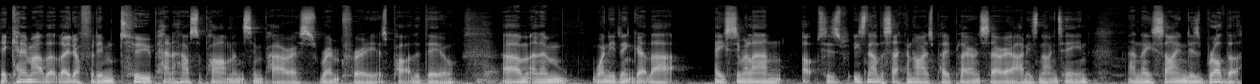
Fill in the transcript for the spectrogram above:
It came out that they'd offered him two penthouse apartments in Paris, rent free, as part of the deal. Um, and then when he didn't get that, AC Milan ups his. He's now the second highest paid player in Serie A, and he's 19. And they signed his brother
